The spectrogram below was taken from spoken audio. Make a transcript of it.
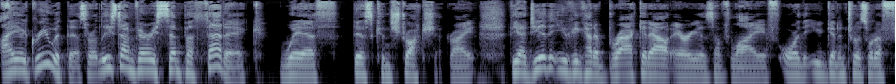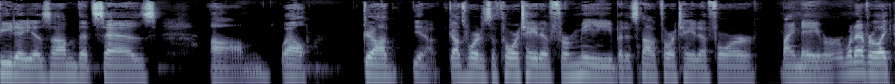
I agree with this, or at least I'm very sympathetic with this construction, right? The idea that you can kind of bracket out areas of life or that you get into a sort of fideism that says, um, well, God, you know, God's word is authoritative for me, but it's not authoritative for my neighbor or whatever. Like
